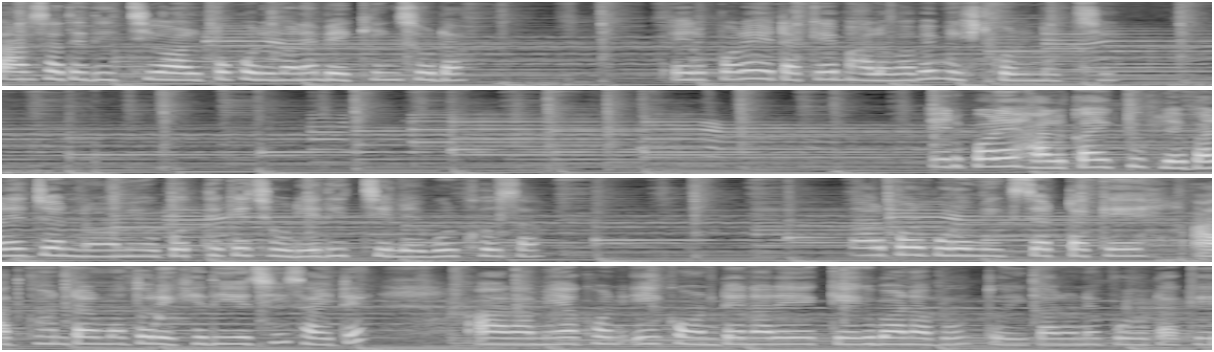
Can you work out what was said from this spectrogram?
তার সাথে দিচ্ছি অল্প পরিমাণে বেকিং সোডা। এরপরে এটাকে ভালোভাবে মিক্সড করে নিচ্ছি। এরপরে হালকা একটু ফ্লেভারের জন্য আমি উপর থেকে ছড়িয়ে দিচ্ছি লেবুর খোসা। তারপর পুরো মিক্সচারটাকে আধ ঘণ্টার মতো রেখে দিয়েছি সাইডে। আর আমি এখন এই কন্টেনারে কেক বানাবো, তো এই কারণে পুরোটাকে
